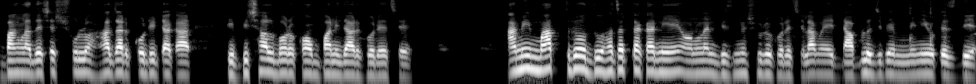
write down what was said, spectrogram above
বাংলাদেশের ষোলো হাজার কোটি টাকার একটি বিশাল বড় কোম্পানি দাঁড় করেছে আমি মাত্র দু হাজার টাকা নিয়ে অনলাইন বিজনেস শুরু করেছিলাম এই ডাব্লিউজিপি মিনি পেজ দিয়ে।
